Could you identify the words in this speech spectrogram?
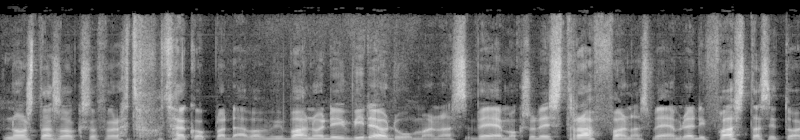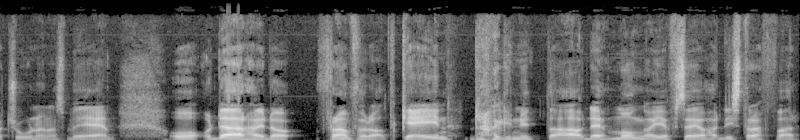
någonstans också för att återkoppla där vad vi var nu, det är ju videodomarnas VM också, det är straffarnas VM, det är de fasta situationernas VM. Och, och där har ju då framförallt Kane dragit nytta av det. Många i och för sig, de straffar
